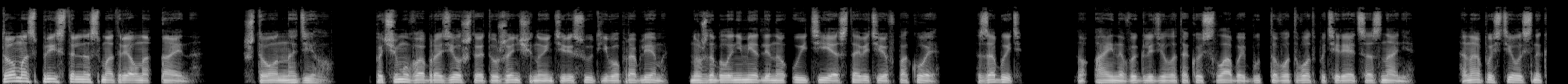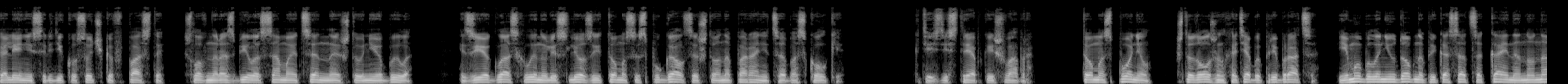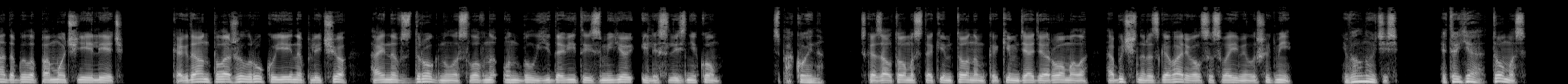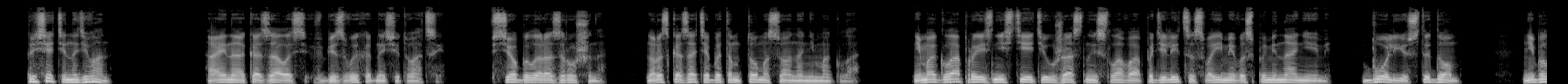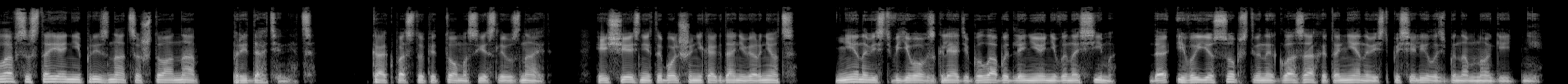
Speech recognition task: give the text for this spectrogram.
Томас пристально смотрел на Айна. Что он наделал? Почему вообразил, что эту женщину интересуют его проблемы? Нужно было немедленно уйти и оставить ее в покое. Забыть. Но Айна выглядела такой слабой, будто вот-вот потеряет сознание. Она опустилась на колени среди кусочков пасты, словно разбила самое ценное, что у нее было. Из ее глаз хлынули слезы, и Томас испугался, что она поранится об осколки. Где здесь тряпка и швабра? Томас понял, что должен хотя бы прибраться. Ему было неудобно прикасаться к Айна, но надо было помочь ей лечь. Когда он положил руку ей на плечо, Айна вздрогнула, словно он был ядовитой змеей или слизняком. «Спокойно», — сказал Томас таким тоном, каким дядя Ромала обычно разговаривал со своими лошадьми. «Не волнуйтесь, это я, Томас. Присядьте на диван». Айна оказалась в безвыходной ситуации. Все было разрушено, но рассказать об этом Томасу она не могла. Не могла произнести эти ужасные слова, поделиться своими воспоминаниями, болью, стыдом. Не была в состоянии признаться, что она предательница. Как поступит Томас, если узнает? Исчезнет и больше никогда не вернется. Ненависть в его взгляде была бы для нее невыносима, да и в ее собственных глазах эта ненависть поселилась бы на многие дни.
